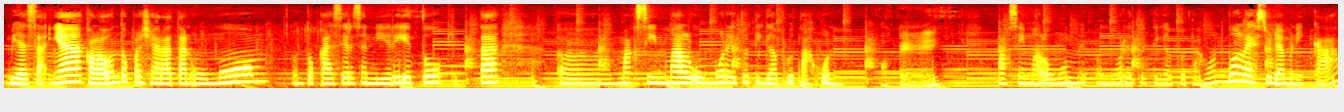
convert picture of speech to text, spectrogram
biasanya kalau untuk persyaratan umum untuk kasir sendiri itu kita eh, maksimal umur itu 30 tahun. ya. Oke. maksimal umum umur itu 30 tahun boleh sudah menikah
